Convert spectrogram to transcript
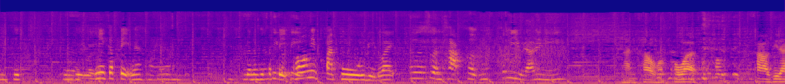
มีพริกมีกะปิไหมคะเป็นน้ำพริกกะปิเพราะว่ามีปลาทูอยู่ด้วย เออส่วนผักเผือกก็มีอยู่แล้วในนี้ ทานข้าวครับ เพราะว่าข้าวที่ได้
